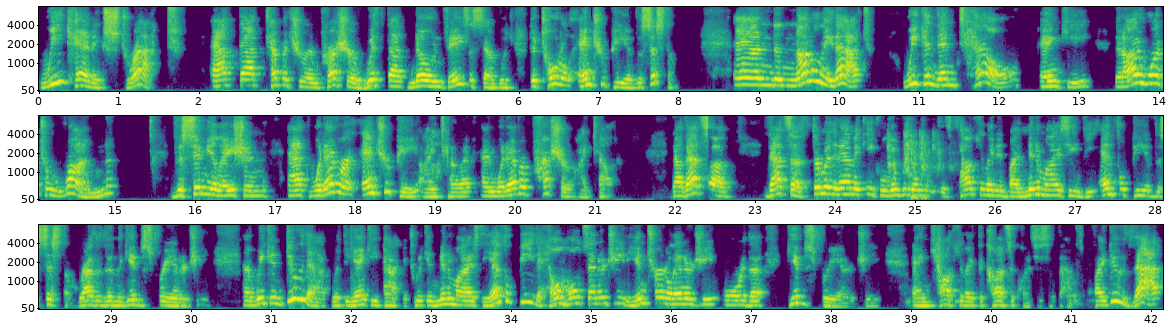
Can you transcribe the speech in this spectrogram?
we can extract at that temperature and pressure with that known phase assemblage the total entropy of the system. And not only that, we can then tell Enki that I want to run the simulation at whatever entropy I tell it and whatever pressure I tell it. Now that's a that's a thermodynamic equilibrium that is calculated by minimizing the enthalpy of the system rather than the Gibbs free energy. And we can do that with the Enki package. We can minimize the enthalpy, the Helmholtz energy, the internal energy, or the Gibbs free energy and calculate the consequences of that. So if I do that,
